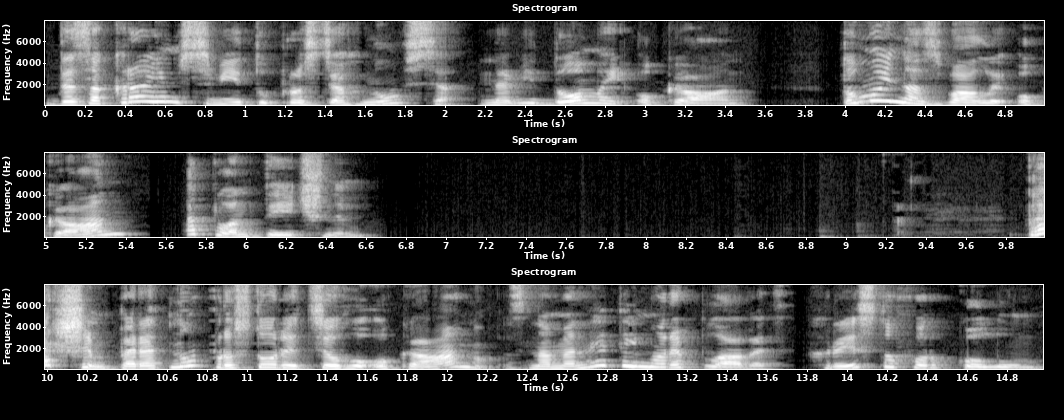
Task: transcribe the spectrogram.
де за краєм світу простягнувся невідомий океан. Тому й назвали океан Атлантичним. Першим перетнув простори цього океану знаменитий мореплавець Христофор Колумб.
